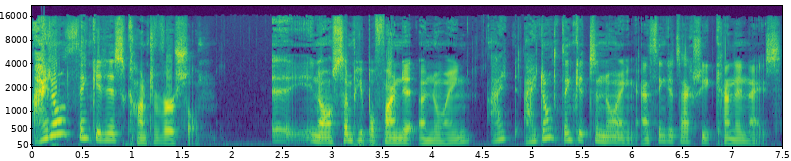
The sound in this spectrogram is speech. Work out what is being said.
I don't think it is controversial. Uh, you know, some people find it annoying. I I don't think it's annoying. I think it's actually kind of nice.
